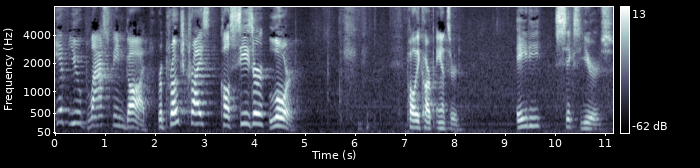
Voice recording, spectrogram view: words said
if you blaspheme God. Reproach Christ, call Caesar Lord. Polycarp answered, 86 years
